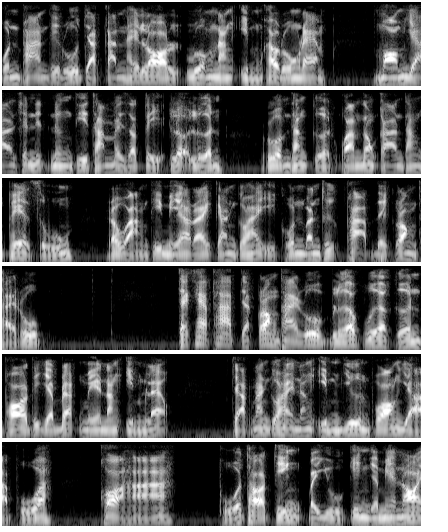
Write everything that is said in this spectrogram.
คนพานที่รู้จักกันให้ล่อลวงนางอิ่มเข้าโรงแรม มอมยาชนิดหนึ่งที่ทำให้สติเลอะเลือน รวมทั้งเกิดความต้องการทางเพศสูง ระหว่างที่มีอะไรกันก็ให้อีกคนบันทึกภาพด้วยกล้องถ่ายรูป แต่แค่ภาพจากกล้องถ่ายรูปเหลือเฟือเกินพอที่จะแบล็กเมย์นางอิ่มแล้ว จากนั้นก็ให้นางอิ่มยื่นฟ้องหย่าผัว ข้อหา ผัวทอดทิ้งไปอยู่กินกับเมียน้อย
